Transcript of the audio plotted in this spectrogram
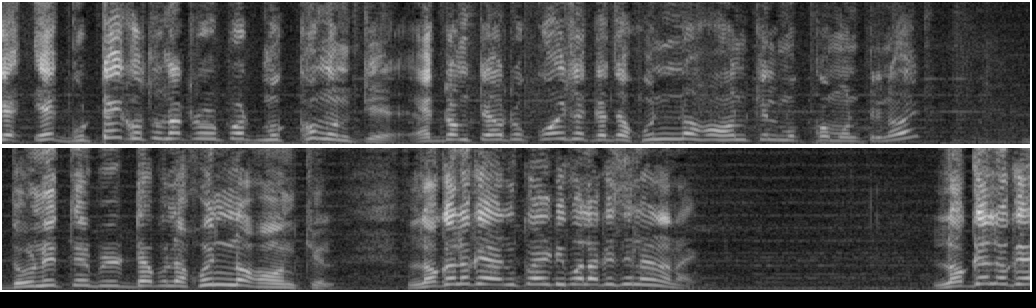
এই গোটেই ঘটনাটোৰ ওপৰত মুখ্যমন্ত্ৰীয়ে একদম তেওঁতো কৈ থাকে যে শূন্য সহনশীল মুখ্যমন্ত্ৰী নহয় দুৰ্নীতিৰ বিৰুদ্ধে বোলে শূন্য সহনশীল। লগে লগে এনকুৱাৰী দিব লাগিছিলে নে নাই? লগে লগে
